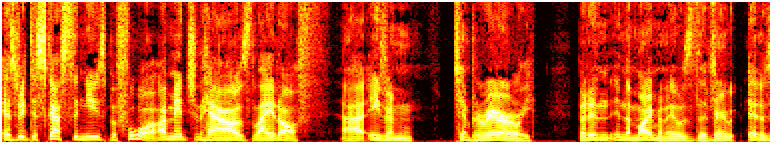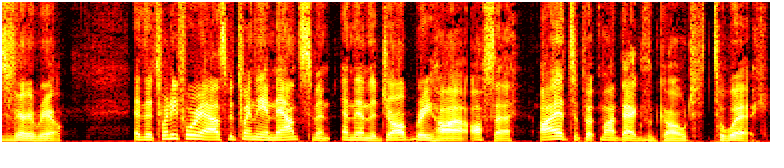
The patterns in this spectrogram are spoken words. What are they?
As we discussed the news before, I mentioned how I was laid off, uh, even temporarily, but in, in the moment it was the very it was very real. In the 24 hours between the announcement and then the job rehire offer, I had to put my bags of gold to work.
